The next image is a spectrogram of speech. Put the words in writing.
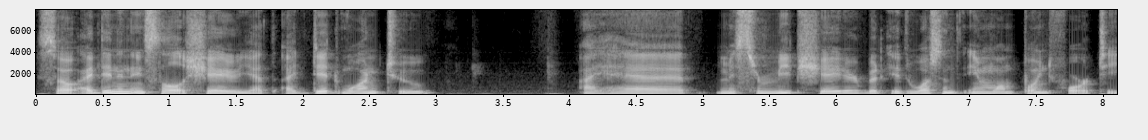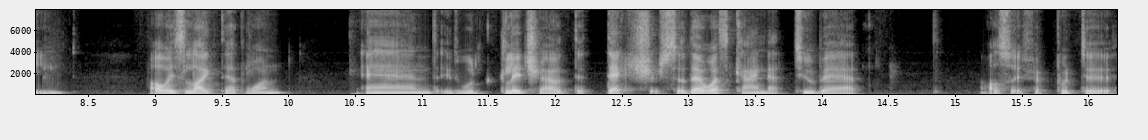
So I didn't install shader yet. I did want to. I had Mr. Meep shader, but it wasn't in 1.14. Always liked that one. And it would glitch out the texture. So that was kind of too bad. Also, if I put the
